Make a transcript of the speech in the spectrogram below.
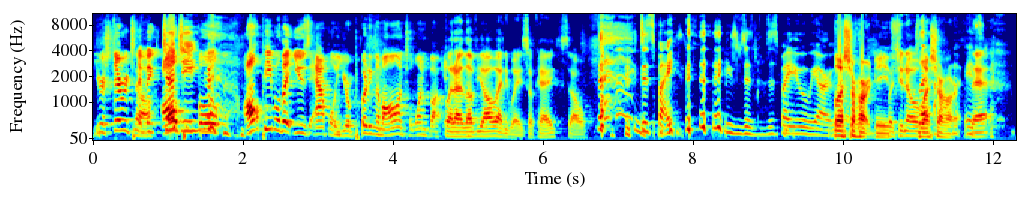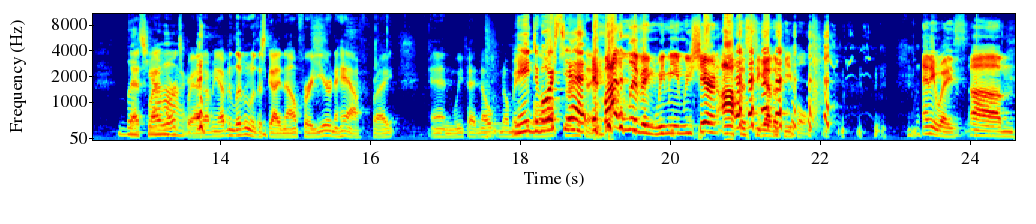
You're stereotyping No. all Judgy. people. All people that use Apple, you're putting them all into one bucket. But I love y'all anyways. Okay, so despite he's just despite who we are. bless your heart, Dave. but you know bless your heart. That Bless that's why it works. Brad. I mean, I've been living with this guy now for a year and a half, right? And we've had no no major ain't divorced yet. anything. By living, we mean we share an office together, people. Anyways, um,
